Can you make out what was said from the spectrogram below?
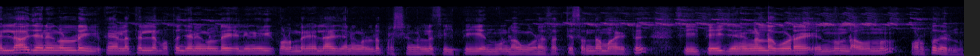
എല്ലാ ജനങ്ങളുടെയും കേരളത്തിലെ മൊത്തം ജനങ്ങളുടെ അല്ലെങ്കിൽ കൊളംബിലെ എല്ലാ ജനങ്ങളുടെ പ്രശ്നങ്ങളിൽ സി പി ഐ എന്നും ഉണ്ടാവും. കൂടെ സത്യസന്ധമായിട്ട് സി പി ഐ ജനങ്ങളുടെ കൂടെ എന്നുണ്ടാവുമെന്ന് ഉറപ്പ് തരുന്നു.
